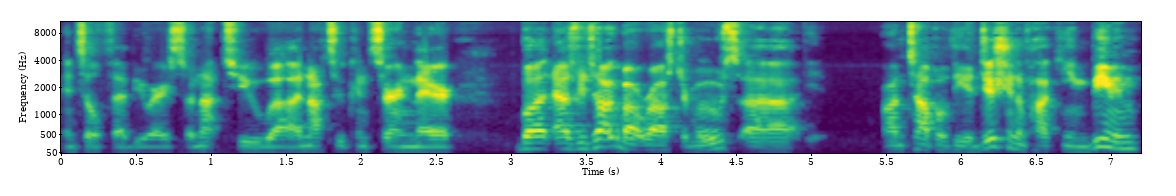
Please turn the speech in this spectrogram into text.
until February, so not too uh, not too concerned there. But as we talk about roster moves, uh, on top of the addition of Hakeem Beamon,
